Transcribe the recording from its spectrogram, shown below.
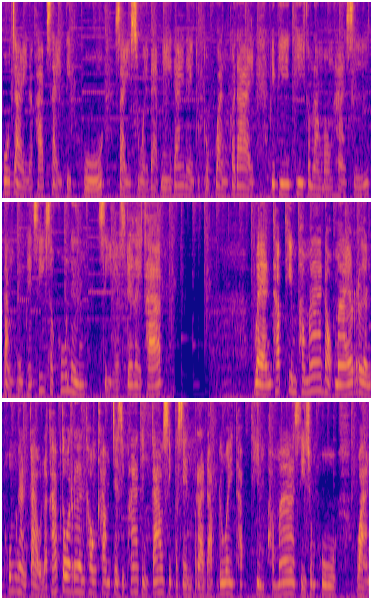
คู่ใจนะครับ ใส่ติดหู ใส่สวยแบบนี้ได้ในทุกๆวันก็ได้พี่ๆที่กำลังมองหาซื้อต่างหูเพชรซี่สักคู่หนึ่ง CF ได้เลยครับ แหวนทับทิมพม่าดอกไม้เรือนพุ่มงานเก่านะครับ ตัวเรือนทองคำ 75-90%ประดับด้วยทับทิมพม่าสีชมพู หวาน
